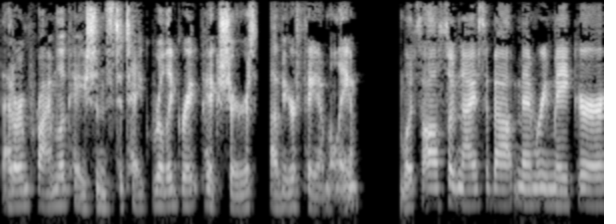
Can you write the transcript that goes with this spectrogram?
that are in prime locations to take really great pictures of your family. What's also nice about Memory Maker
